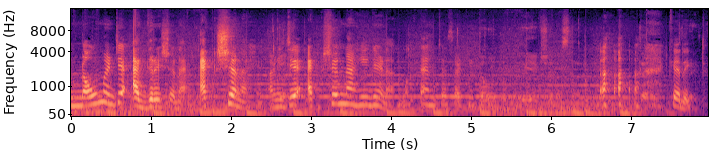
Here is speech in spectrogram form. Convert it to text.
नऊ म्हणजे अग्रेशन आहे. ऍक्शन आहे. आणि जे ऍक्शन नाही घेणार मग त्यांच्यासाठी तो रिएक्शन असणार करेक्ट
